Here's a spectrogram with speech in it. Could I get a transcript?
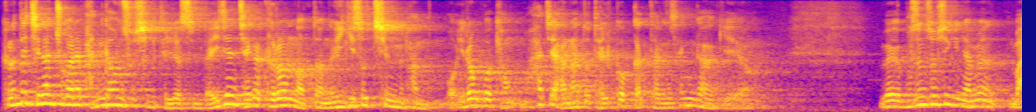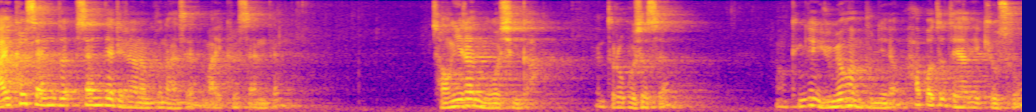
그런데 지난 주간에 반가운 소식이 들렸습니다. 이제는 제가 그런 어떤 의기소침함, 뭐 이런 거 경, 하지 않아도 될 것 같다는 생각이에요. 왜 무슨 소식이냐면 마이클 샌들, 샌델이라는 분 아세요? 마이클 샌델. 정의란 무엇인가? 들어보셨어요? 어, 굉장히 유명한 분이에요. 하버드 대학의 교수.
